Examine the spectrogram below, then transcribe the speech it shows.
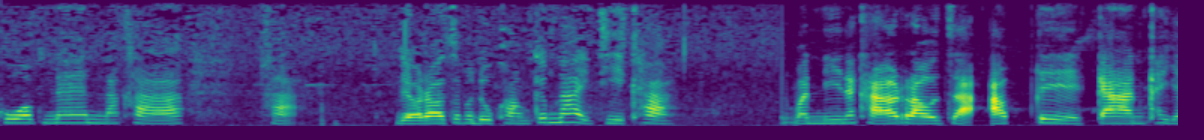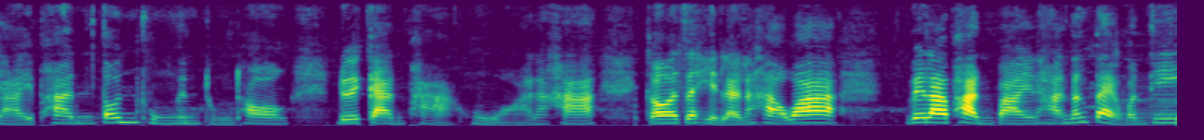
ควบแน่นนะคะค่ะ เดี๋ยวเราจะมาดูความคืบหน้าอีกทีค่ะ วันนี้นะคะเราจะอัปเดตการขยายพันธุ์ต้นถุงเงินถุงทอง ด้วยการผ่าหัวนะคะ ก็จะเห็นแล้วนะคะว่าเวลาผ่านไปนะคะตั้งแต่วันที่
